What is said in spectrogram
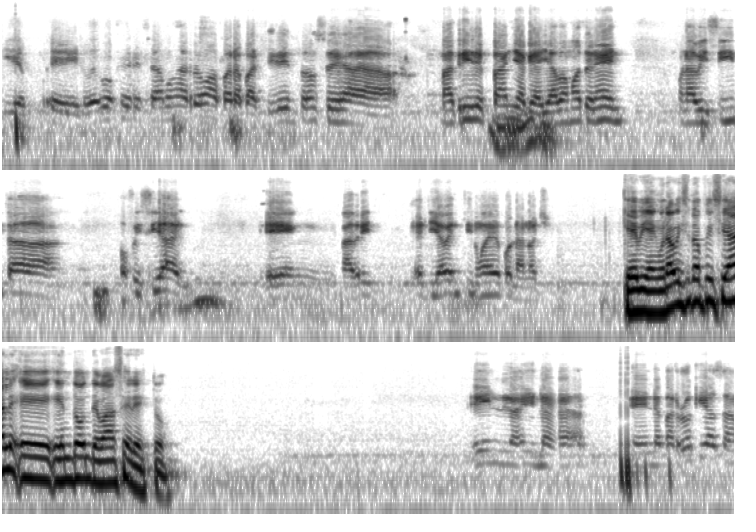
y eh, luego regresamos a Roma para partir entonces a Madrid, España, que allá vamos a tener una visita oficial en Madrid el día 29 por la noche. Qué bien, una visita oficial, eh, ¿en dónde va a ser esto? En la, en en parroquia San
